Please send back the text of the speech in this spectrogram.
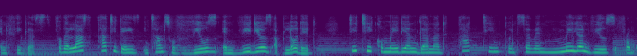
and figures. For the last 30 days, in terms of views and videos uploaded, TT Comedian garnered 13.7 million views from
